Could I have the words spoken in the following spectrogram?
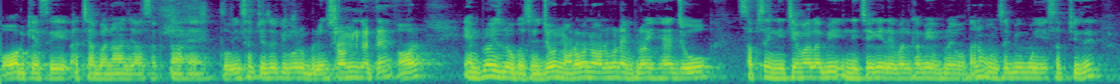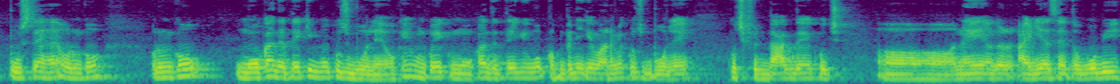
और कैसे अच्छा बना जा सकता है तो इन सब चीज़ों के ऊपर ब्रेन करते हैं और एम्प्लॉयज़ लोगों से, जो नॉर्मल नॉर्मल एम्प्लॉय है, जो सबसे नीचे वाला भी, नीचे के लेवल का भी एम्प्लॉय होता है ना, उनसे भी वो ये सब चीज़ें पूछते हैं और उनको और उनको मौका देते हैं कि वो कुछ बोले ओके उनको एक मौका देते हैं कि वो कंपनी के बारे में कुछ बोले, कुछ फीडबैक दें, कुछ नए अगर आइडियाज़ है तो वो भी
